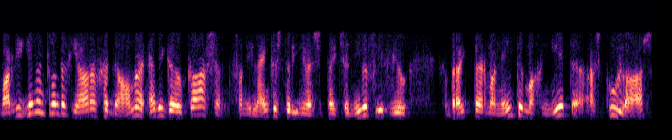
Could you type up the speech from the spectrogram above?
maar die 21-jarige dame Abigail Carson van die Lancaster Universiteit se nuwe vliegwiel gebruik permanente magnete as koelaars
